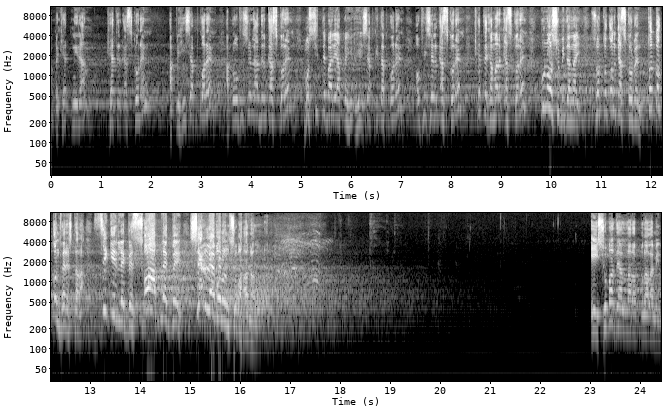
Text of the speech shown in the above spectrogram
আপনি ক্ষেত নিরান, ক্ষেতের কাজ করেন আপনি হিসাব করেন, আপনি অফিসিয়াল আদের কাজ করেন, মসজিদে বাড়ি আপনি হিসাব কিতাব করেন অফিসিয়াল কাজ করেন খেতে খামারে কাজ করেন, কোনো অসুবিধা নাই, যতক্ষণ কাজ করবেন ততক্ষণ ফেরেস তারা জিকির লিখবে সব লিখবে সেল্লে বলুন সুবাহ এই সুবাদে আল্লাহ রব্বুল আলমিন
